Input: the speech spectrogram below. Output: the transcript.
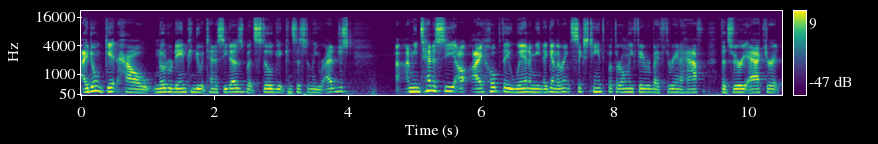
I don't get how Notre Dame can do what Tennessee does, but still get consistently. I just. I mean, Tennessee, I, I hope they win. I mean, again, they're ranked 16th, but they're only favored by three and a half. That's very accurate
